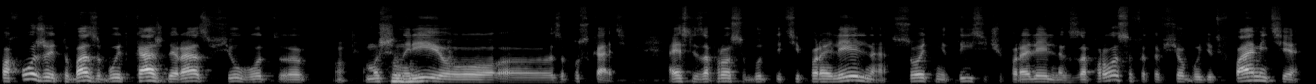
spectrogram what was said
похожие, то база будет каждый раз всю вот э, машинерию mm запускать. А если запросы будут идти параллельно, сотни, тысячи параллельных запросов, это все будет в памяти,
